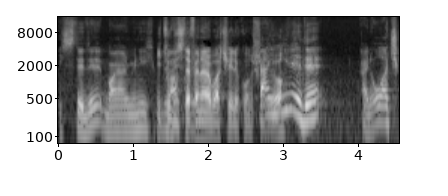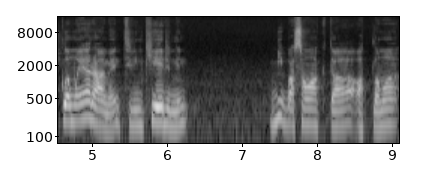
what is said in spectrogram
istedi. Bayern Münih İtudis de. Fenerbahçe ile Ben konuşuluyor. yine de hani o açıklamaya rağmen Trinkieri'nin bir basamak daha atlama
